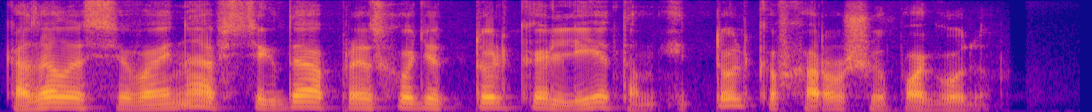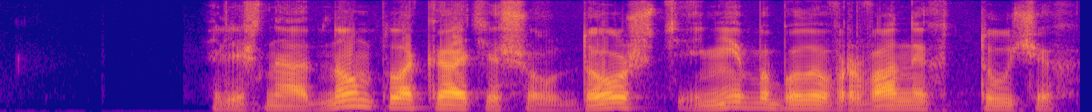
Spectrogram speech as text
Казалось, война всегда происходит только летом и только в хорошую погоду и лишь на одном плакате шел дождь, и небо было в рваных тучах,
